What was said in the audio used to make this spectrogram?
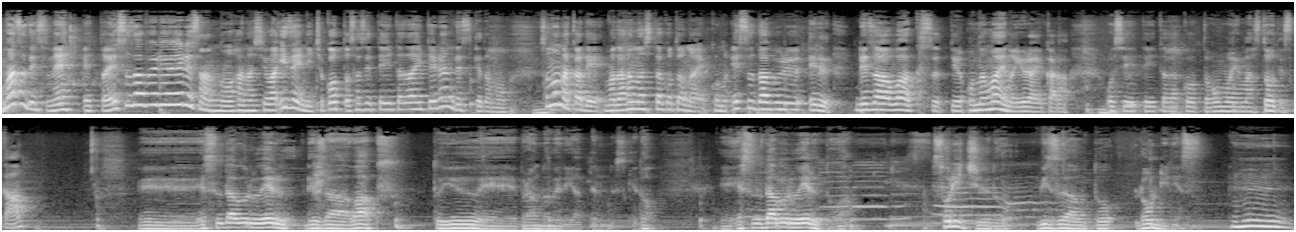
まずですね、えっと、SWL さんのお話は以前にちょこっとさせていただいてるんですけども、その中でまだ話したことないこの SWL レザーワークスっていうお名前の由来から教えていただこうと思います。どうですか？えー SWL レザーワークスという、えーブランド名でやってるんですけど、えー SWL とはソリチュード・ウィズ・アウト・ロンリネスうん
